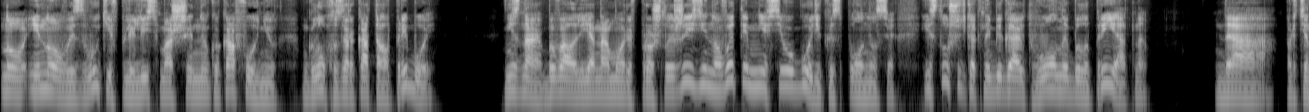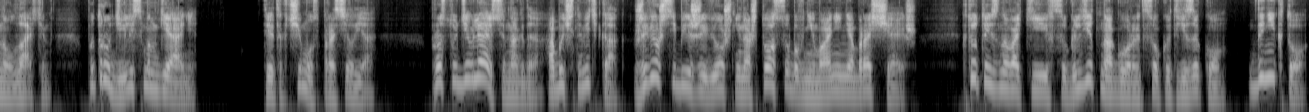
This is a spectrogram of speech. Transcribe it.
Но и новые звуки вплелись в машинную какофонию, глухо зарокотал прибой. Не знаю, бывал ли я на море в прошлой жизни, но в этой мне всего годик исполнился, и слушать, как набегают волны, было приятно. «Да», — протянул Лахин, — «потрудились мангиане». «Ты это к чему?» — спросил я. «Просто удивляюсь иногда. Обычно ведь как? Живешь себе и живешь, ни на что особо внимания не обращаешь. Кто-то из новокиевцев глядит на горы и цокает языком. Да никто.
